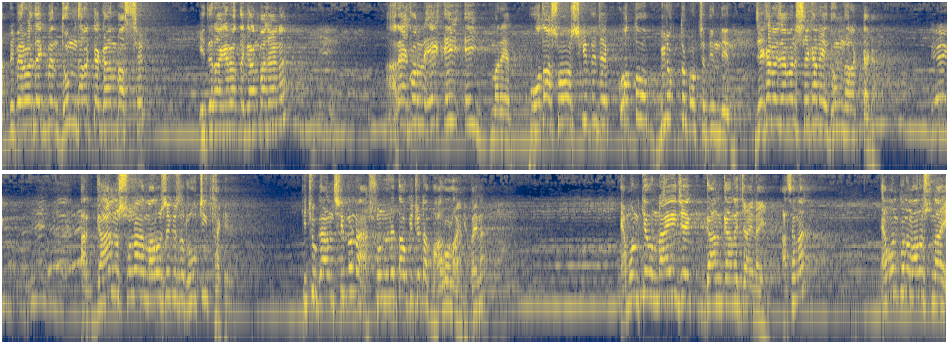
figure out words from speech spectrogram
আপনি বের হয়ে দেখবেন ধুমধার একটা গান বাজছে। ঈদের আগের রাতে গান বাজায় না? আর এখন এই এই এই মানে পদা সংস্কৃতি যে কত বিরক্ত করছে দিন দিন, যেখানে যাবেন সেখানেই ধুমধারাক্কা গান। আর গান শোনার মানুষের কিছু রুচি থাকে। কিছু গান ছিল না, শুনলে তাও কিছুটা ভালো লাগে, তাই না? এমন কেউ নাই যে গান কানে যায় নাই, আছে না? এমন কোনো মানুষ নাই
